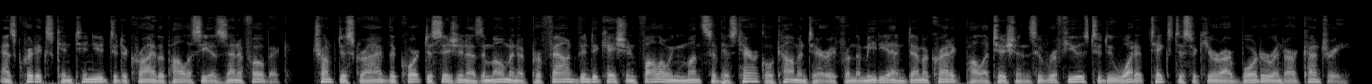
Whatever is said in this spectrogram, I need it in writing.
As critics continued to decry the policy as xenophobic, Trump described the court decision as a moment of profound vindication following months of hysterical commentary from the media and Democratic politicians who refused to do what it takes to secure our border and our country.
